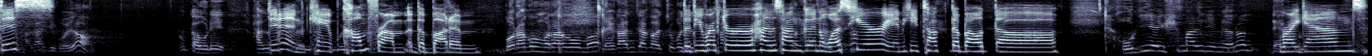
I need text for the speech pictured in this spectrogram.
This didn't came, come from the bottom. The director Han Sang-gun was here and he talked about the Reagan's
